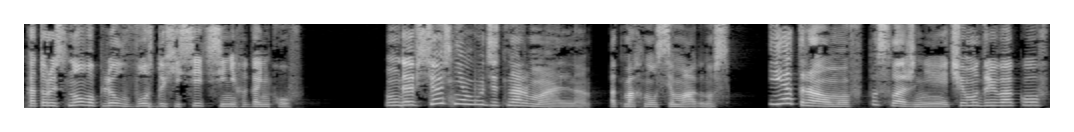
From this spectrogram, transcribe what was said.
который снова плел в воздухе сеть синих огоньков. «Да все с ним будет нормально», — отмахнулся Магнус. «Я траумов посложнее, чем у древаков,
